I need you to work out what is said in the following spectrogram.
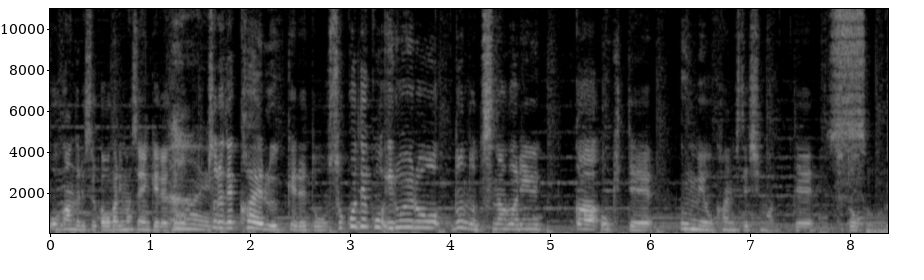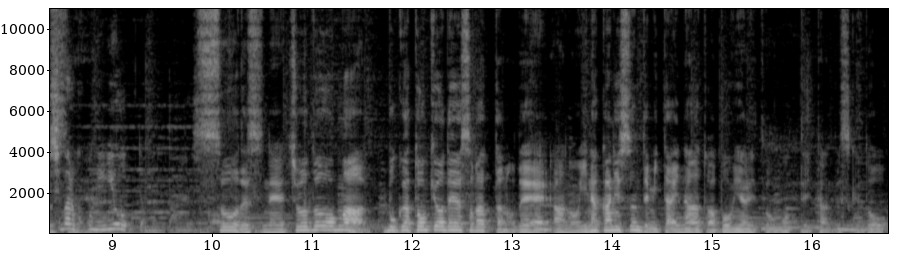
お拝んだりするかわかりませんけれど、はい。それで帰るけれどそこでこういろいろどんどんつながりが起きて運命を感じてしまってちょっとしばらくここにいようって思。そうですね。ちょうどまあ僕が東京で育ったので、うん。あの田舎に住んでみたいなとはぼんやりと思っていたんですけど、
